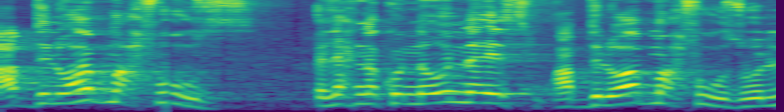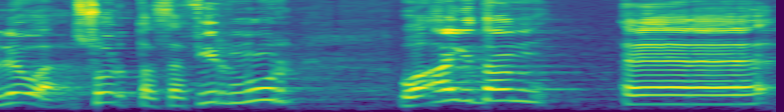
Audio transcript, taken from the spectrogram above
عبد الوهاب محفوظ اللي إحنا كنا قلنا اسمه عبد الوهاب محفوظ واللواء شرطة سفير نور وأيضا آه،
